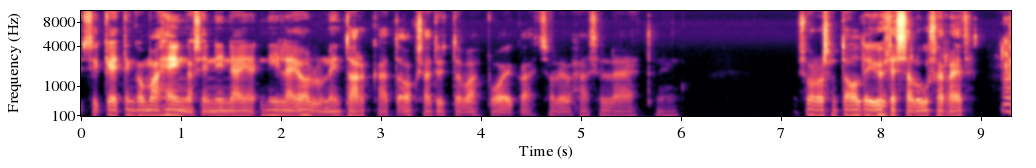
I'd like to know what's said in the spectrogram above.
se, keitten kun mä hengasin, niin näin, niillä ei ollut niin tarkkaa, että onko sä tyttö vai poika. Et se oli vähän silleen, että niin kuin, suoraan sanottuna oltiin yhdessä luusereet.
